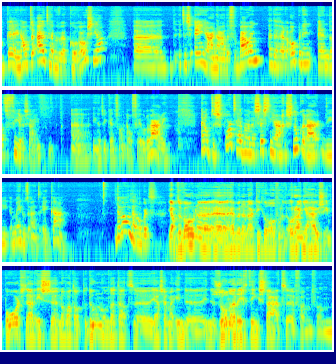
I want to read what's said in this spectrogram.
Oké, nou op de uit hebben we Corosia. Het is één jaar na de verbouwing, de heropening. En dat vieren zij in het weekend van 11 februari. En op de sport hebben we een 16-jarige snoekeraar die meedoet aan het EK. De wonen, Robert. Ja, op de wonen uh, hebben we een artikel over het Oranje Huis in Poort. Daar is uh, nog wat op te doen, omdat dat uh, ja, zeg maar in, de, in de zonnerichting staat van, van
